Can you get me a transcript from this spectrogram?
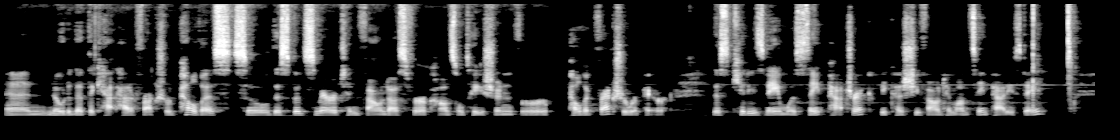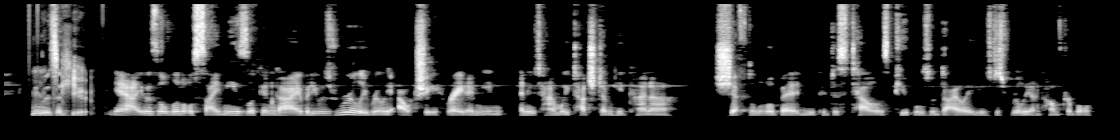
and noted that the cat had a fractured pelvis. So this good Samaritan found us for a consultation for pelvic fracture repair. This kitty's name was St. Patrick because she found him on St. Patty's Day. He That's was a cute. yeah, he was a little Siamese looking guy, but he was really, really ouchy, right? I mean, anytime we touched him, he'd kind of shift a little bit. You could just tell his pupils would dilate. He was just really uncomfortable.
